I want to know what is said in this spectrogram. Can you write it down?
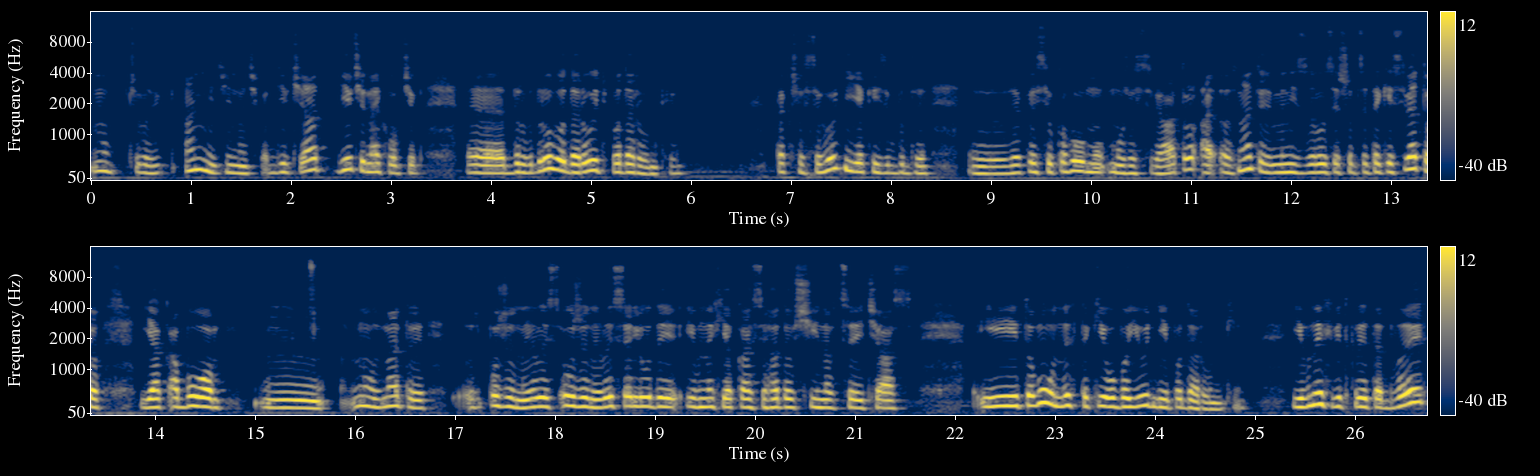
ну, чоловік, а ні, жіночка, дівчат, дівчина і хлопчик е, друг другу дарують подарунки. Так що сьогодні якийсь буде, е, якесь у кого може свято. А знаєте, мені здалося, що це таке свято, як або, ну, знаєте, поженились, оженилися люди, і в них якась годовщина в цей час. І тому у них такі обоюдні подарунки. І в них відкрита двері.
